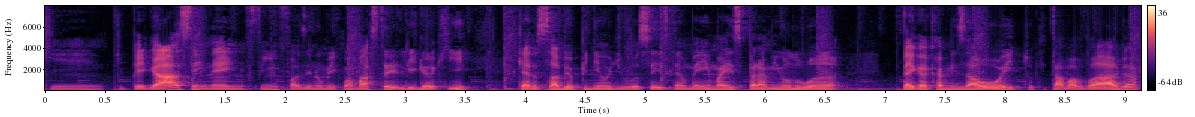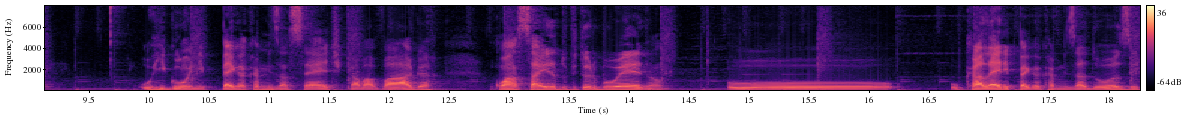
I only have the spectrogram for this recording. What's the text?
que, que pegassem, né? Enfim, fazendo meio que uma Master Liga aqui. Quero saber a opinião de vocês também, mas para mim o Luan pega a camisa 8, que estava vaga, o Rigoni pega a camisa 7, que tava vaga. Com a saída do Vitor Bueno, o, o Caleri pega a camisa 12.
